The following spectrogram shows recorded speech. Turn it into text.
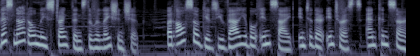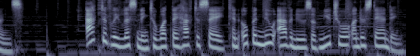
This not only strengthens the relationship, but also gives you valuable insight into their interests and concerns. Actively listening to what they have to say can open new avenues of mutual understanding.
